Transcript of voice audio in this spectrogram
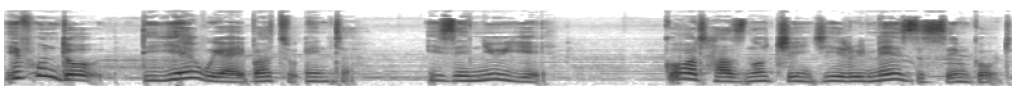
Even though the year we are about to enter is a new year, God has not changed, He remains the same God.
